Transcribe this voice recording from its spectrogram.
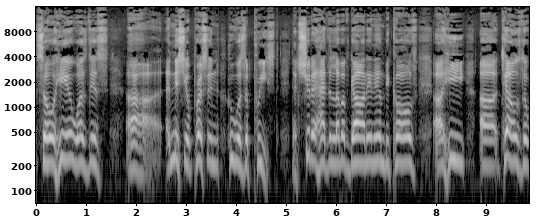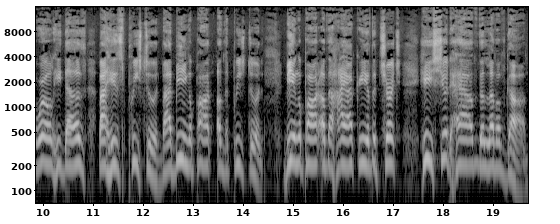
So here was this uh, initial person who was a priest that should have had the love of God in him because uh, he uh, tells the world he does by his priesthood, by being a part of the priesthood, being a part of the hierarchy of the church. He should have the love of God.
